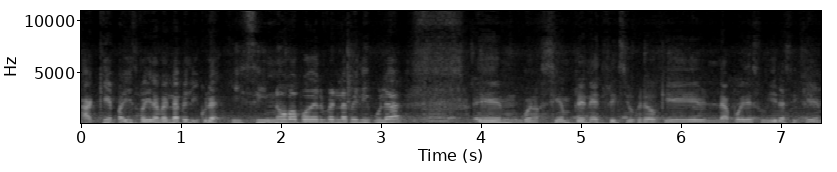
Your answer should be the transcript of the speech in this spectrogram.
a qué país va a ir a ver la película y si no va a poder ver la película, Em, bueno, siempre Netflix yo creo que la puede subir, así que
